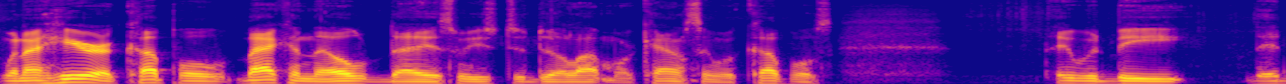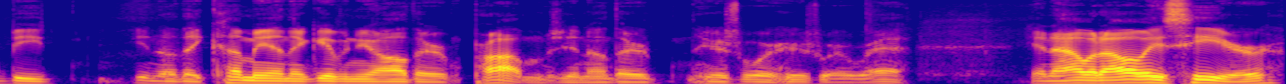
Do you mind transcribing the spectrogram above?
When I hear a couple, back in the old days, we used to do a lot more counseling with couples, they would be, they'd be, you know, they come in, they're giving you all their problems, you know, they're, here's where, here's where we're at. And I would always hear,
